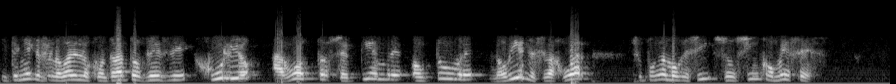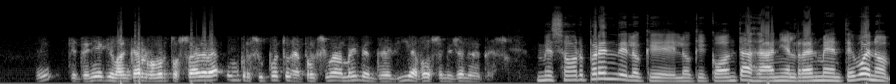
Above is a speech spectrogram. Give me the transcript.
y tenía que renovar los contratos desde julio, agosto, septiembre, octubre, noviembre se va a jugar, supongamos que sí, son cinco meses que tenía que bancar Roberto Sagra un presupuesto de aproximadamente entre 10 a 12 millones de pesos. Me sorprende lo que lo que contas, Daniel, realmente. Bueno,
